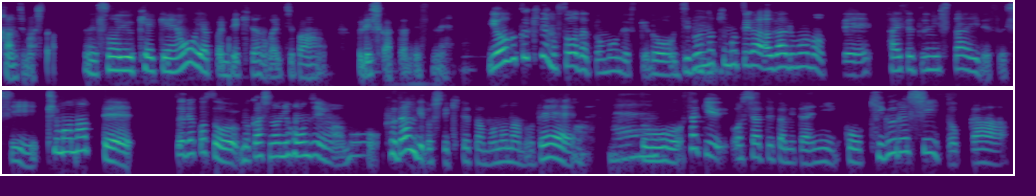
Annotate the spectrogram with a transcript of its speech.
感じました。でそういう経験をやっぱりできたのが一番嬉しかったですね。洋服着てもそうだと思うんですけど、自分の気持ちが上がるものって大切にしたいですし、着物って、それこそ昔の日本人はもう普段着として着てたものなので、そうですね。そうさっきおっしゃってたみたいに、こう、着苦しいとか、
